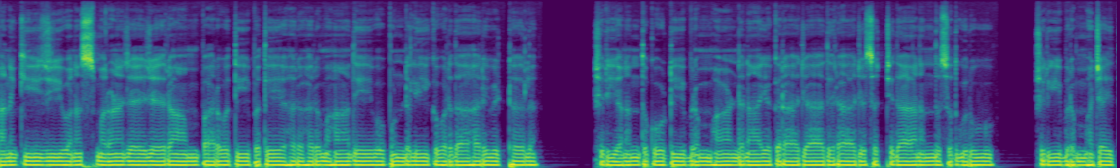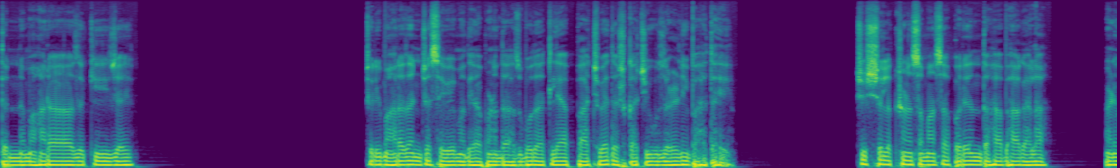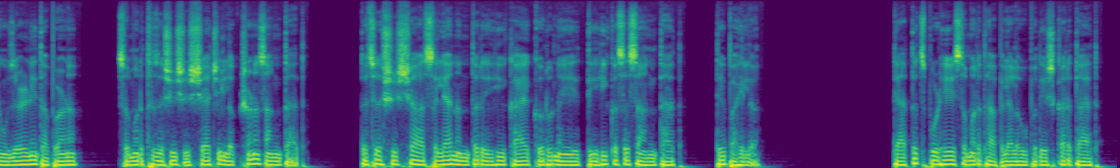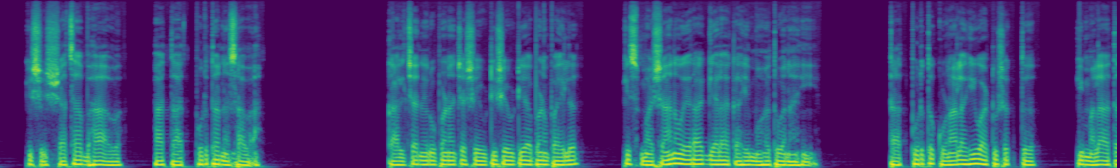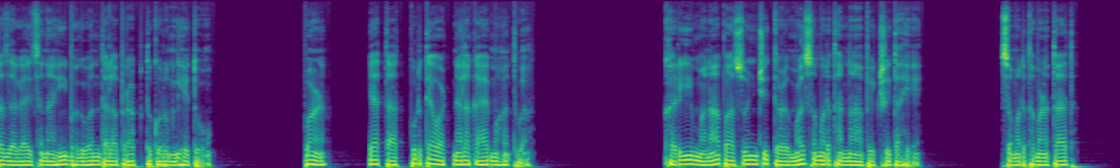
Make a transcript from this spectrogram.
जानकी जीवन स्मरण जय जय राम। पार्वती पते हर हर महादेव। पुंडलीक वरदा हरी विठ्ठल। श्री अनंतकोटी ब्रह्मांड नायक राजाधिराज सच्चिदानंद सद्गुरू। श्री ब्रह्मचैतन्य महाराज की जय। श्री महाराजांच्या सेवेमध्ये आपण दासबोधातल्या पाचव्या दशकाची उजळणी पाहत आहे. शिष्यलक्षण समासापर्यंत हा भाग आला आणि उजळणीत आपण समर्थ जशी शिष्याची लक्षणं सांगतात तसं शिष्य असल्यानंतरही काय करू नये तेही कसं सांगतात ते पाहिलं. त्यातच पुढे समर्थ आपल्याला उपदेश करतात की शिष्याचा भाव हा तात्पुरता नसावा. कालच्या निरूपणाच्या शेवटी शेवटी आपण पाहिलं की स्मशान वैराग्याला काही महत्त्व नाही. तात्पुरतं कुणालाही वाटू शकतं की मला आता जगायचं नाही भगवंताला प्राप्त करून घेतो. पण या तात्पुरत्या वाटण्याला काय महत्त्व? खरी मनापासूनची तळमळ समर्थांना अपेक्षित आहे. समर्थ म्हणतात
